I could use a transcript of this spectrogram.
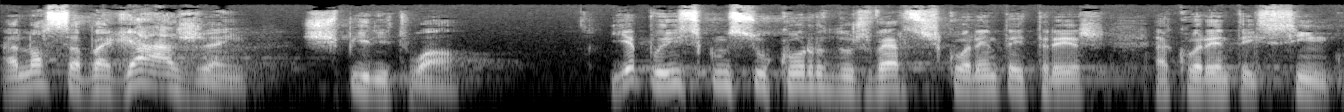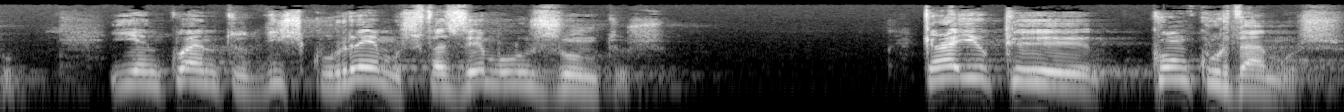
a nossa bagagem espiritual. E é por isso que me socorro dos versos 43 a 45 e enquanto discorremos, fazemos-lo juntos. Creio que concordamos,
